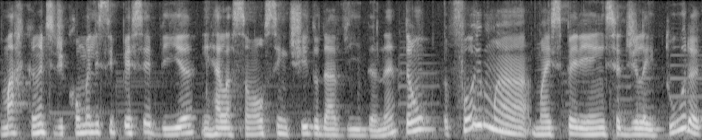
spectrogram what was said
marcantes de como ele se percebia em relação ao sentido da vida, né? Então, foi uma, uma experiência de leitura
